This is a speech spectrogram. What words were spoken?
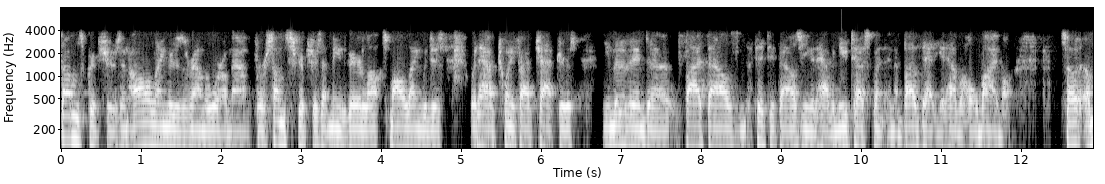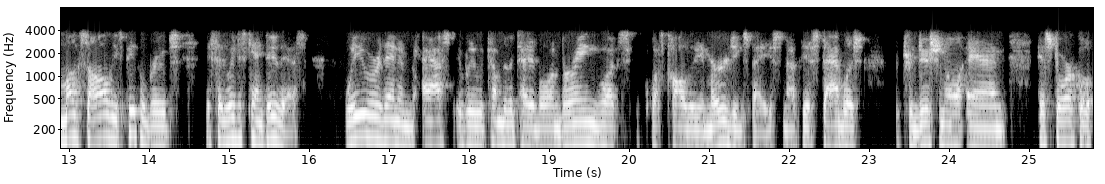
some scriptures in all languages around the world. Now, for some scriptures, that means very small languages would have 25 chapters. You move into 5,000 to 50,000, you'd have a New Testament, and above that, you'd have a whole Bible. So, amongst all these people groups, they said, We just can't do this. We were then asked if we would come to the table and bring what's what's called the emerging space, not the established, traditional, and historical,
